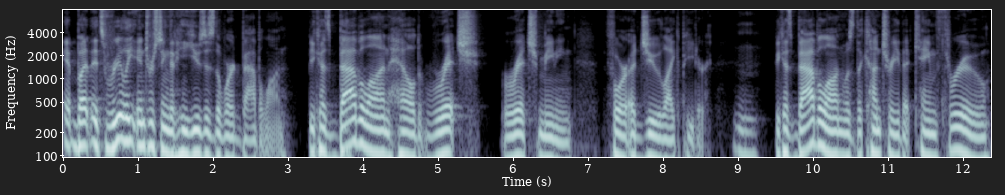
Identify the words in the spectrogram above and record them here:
It- but it's really interesting that he uses the word Babylon because Babylon held rich, rich meaning for a Jew like Peter. Because Babylon was the country that came through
